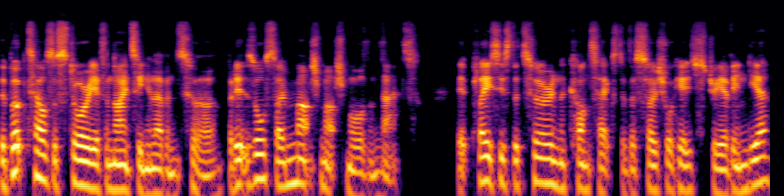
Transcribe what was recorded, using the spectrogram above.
The book tells the story of the 1911 tour, but it is also much, much more than that. It places the tour in the context of the social history of India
